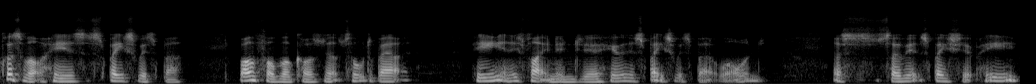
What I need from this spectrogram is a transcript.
Cosmonaut hears a Space Whisper. One former cosmonaut talked about he and his flight engineer hearing a space whisper warned a Soviet spaceship. He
